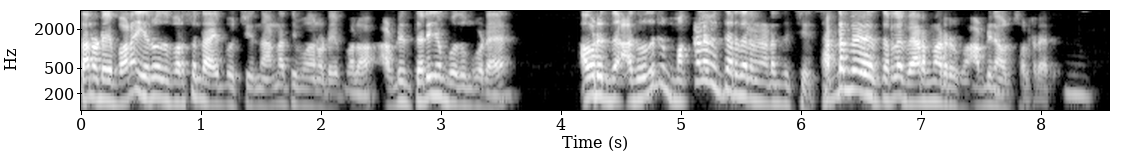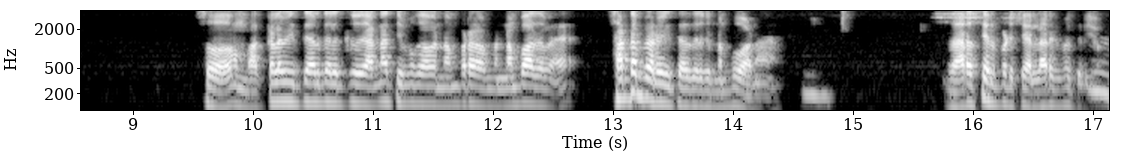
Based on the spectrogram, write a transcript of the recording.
தன்னுடைய பலம் இருபது பர்சன்ட் ஆயிப்போச்சு இந்த அதிமுகனுடைய பலம் அப்படின்னு தெரியும் போதும் கூட அவர் இந்த அது வந்துட்டு மக்களவை தேர்தலில் நடந்துச்சு சட்டப்பேரவை தேர்தலில் வேற மாதிரி இருக்கும் அப்படின்னு அவர் சொல்றாரு. சோ மக்களவை தேர்தலுக்கு அதிமுகவை நம்புற நம்பாதவன் சட்டப்பேரவை தேர்தலுக்கு நம்புவானா. இது அரசியல் படிச்ச எல்லாருக்குமே தெரியும்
